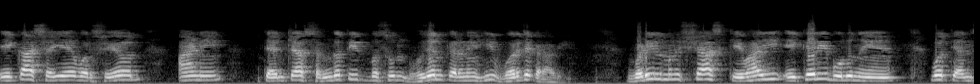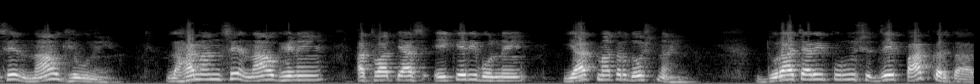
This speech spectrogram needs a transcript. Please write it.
एका शय्येवर शयन आणि त्यांच्या संगतीत बसून भोजन करणे ही वर्ज करावी. वडील मनुष्यास केव्हाही एकेरी बोलू नये व त्यांचे नाव घेऊ नये. लहानांचे नाव घेणे अथवा त्यास एकेरी बोलणे यात मात्र दोष नाही. दुराचारी पुरुष जे पाप करतात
